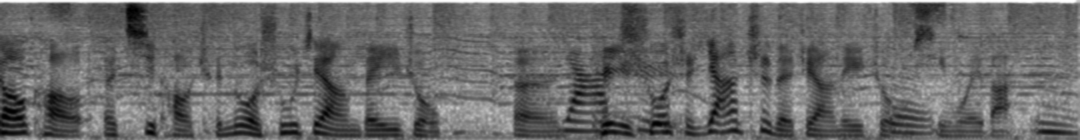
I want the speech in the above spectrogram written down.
高考呃弃考承诺书这样的一种，呃，可以说是压制的这样的一种行为吧，嗯。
